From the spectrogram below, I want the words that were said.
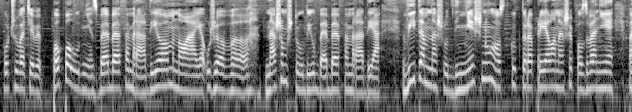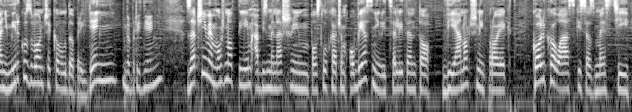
Počúvate popoludne s BBFM rádiom, no a ja už v našom štúdiu BBFM rádia vítam našu dnešnú hostku, ktorá prijala naše pozvanie, pani Mirku Zvončekovú. Dobrý deň. Dobrý deň. Začneme možno tým, aby sme našim poslucháčom objasnili celý tento vianočný projekt koľko lásky sa zmestí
